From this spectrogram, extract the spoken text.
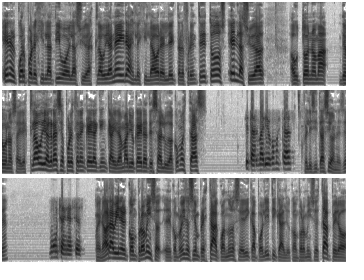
en el cuerpo legislativo de la ciudad. Es Claudia Neira, es legisladora electa al frente de todos en la ciudad autónoma de Buenos Aires. Claudia, gracias por estar en Caira aquí en Caira. Mario Caira te saluda. ¿Cómo estás? ¿Qué tal, Mario? ¿Cómo estás? Felicitaciones, ¿eh? Muchas gracias. Bueno, ahora viene el compromiso. El compromiso siempre está. Cuando uno se dedica a política, el compromiso está. Pero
